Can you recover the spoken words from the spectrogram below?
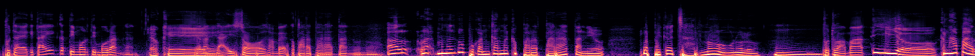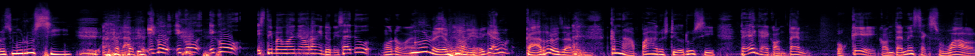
budaya kita ini ke timur-timuran kan. Oke. Ya kan gak iso sampai ke barat-baratan ngono. Eh, lek menurutku bukan karena ke barat-baratan yo, lebih ke jarno ngono lho. Hmm. Bodoh amat. Iya, kenapa harus ngurusi? lah, iku iku iku istimewanya orang Indonesia itu ngono, Mas. Ngono ya memang ya. Iki aku karo soalnya. Kenapa harus diurusi? Dia kayak konten. Oke, kontennya seksual,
